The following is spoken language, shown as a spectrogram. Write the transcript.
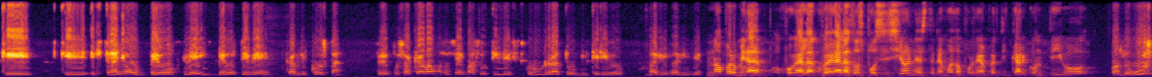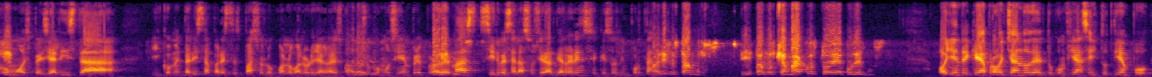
que, que extraño veo Play, veo TV, Cable Costa, pero pues acá vamos a ser más útiles por un rato, mi querido Mario Radilla. No, pero mira, juega, la, juega las dos posiciones, tenemos la oportunidad de platicar contigo. Cuando guste. Como especialista y comentarista para este espacio, lo cual lo valoro y agradezco mucho como siempre, pero además sirves a la sociedad guerrerense, que eso es lo importante. Para eso estamos. Si estamos chamacos, todavía podemos. Oye, Enrique, aprovechando de tu confianza y tu tiempo,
